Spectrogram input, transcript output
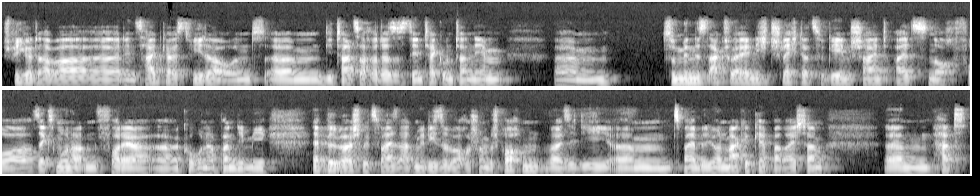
spiegelt aber äh, den Zeitgeist wider und ähm, die Tatsache, dass es den Tech-Unternehmen ähm, zumindest aktuell nicht schlechter zu gehen scheint als noch vor sechs Monaten vor der äh, Corona-Pandemie. Apple beispielsweise hatten wir diese Woche schon besprochen, weil sie die ähm, zwei Billionen Market Cap erreicht haben, ähm, hat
